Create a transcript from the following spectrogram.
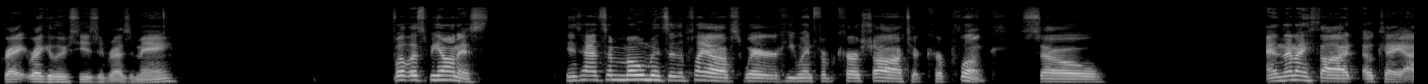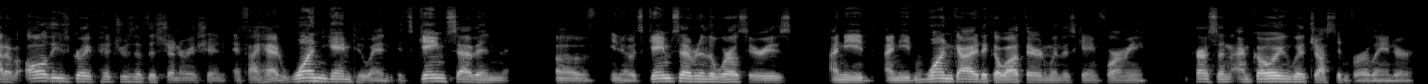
great regular season resume. But let's be honest, he's had some moments in the playoffs where he went from Kershaw to Kerplunk. So, and then I thought, okay, out of all these great pitchers of this generation, if I had one game to win, it's game seven of, you know, it's game seven of the World Series. I need, I need one guy to go out there and win this game for me. Carson, I'm going with Justin Verlander.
